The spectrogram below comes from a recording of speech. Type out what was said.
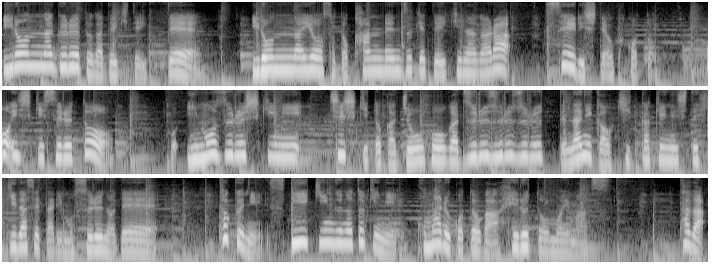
いろんなグループができていっていろんな要素と関連づけていきながら整理しておくことを意識すると芋づる式に知識とか情報がズルズルズルって何かをきっかけにして引き出せたりもするので特にスピーキングの時に困ることが減ると思います。ただ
